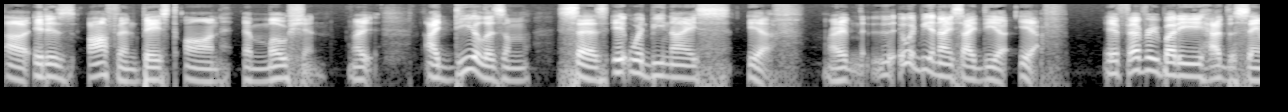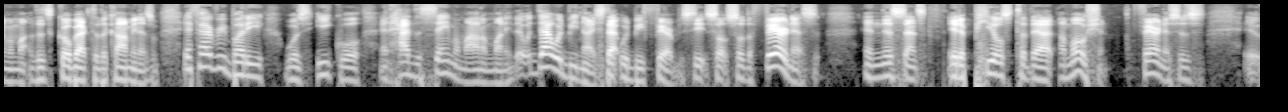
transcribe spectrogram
Uh, it is often based on emotion, right? Idealism says it would be nice if right? It would be a nice idea if if everybody had the same amount let's go back to the communism. If everybody was equal and had the same amount of money that would, that would be nice. That would be fair. See so so the fairness in this sense it appeals to that emotion. Fairness is it,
